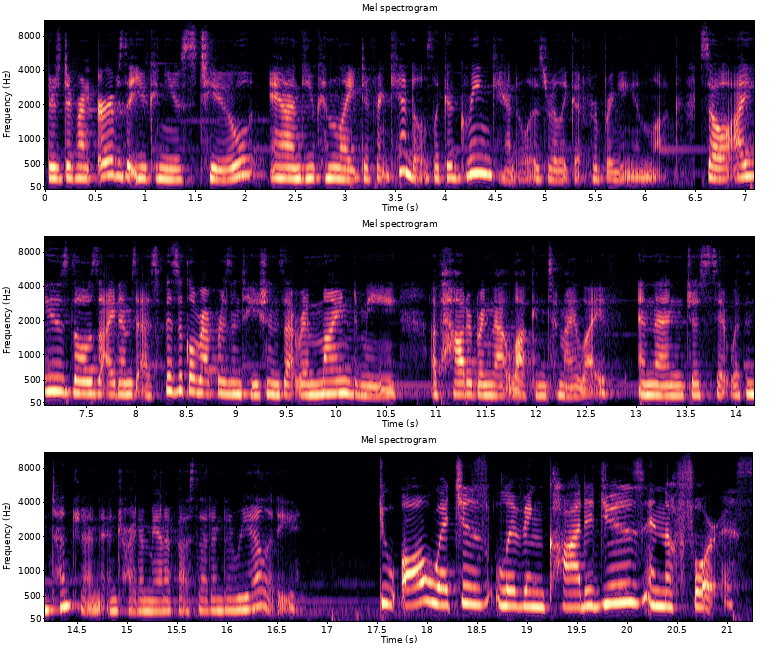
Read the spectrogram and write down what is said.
There's different herbs that you can use too, and you can light different candles. Like a green candle is really good for bringing in luck. So I use those items as physical representations that remind me of how to bring that luck into my life, and then just sit with intention and try to manifest that into reality. Do all witches live in cottages in the forest?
